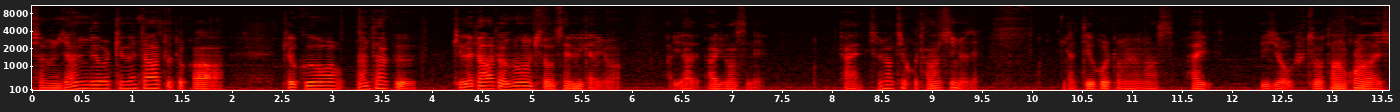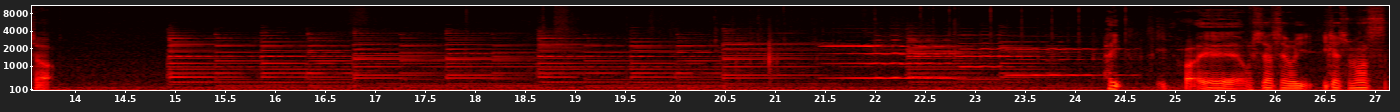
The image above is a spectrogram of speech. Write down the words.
そのジャンルを決めた後とか曲をなんとなく決めた後の挑戦みたいのはやありますね。はい。それは結構楽しいのでやっていこうと思います。はい。以上ふつおたのコーナーでした。えー、お知らせをいたします。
